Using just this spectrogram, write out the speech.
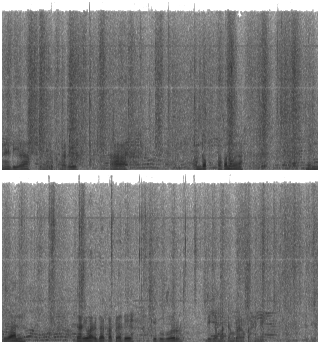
Ini dia bentuk dari uh, pondok apa namanya? Bantuan dari warga KPAD Cibubur di Jamat yang barokah ini. Itu dia.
